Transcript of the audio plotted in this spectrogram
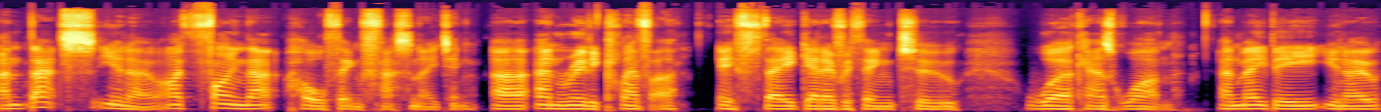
And that's, you know, I find that whole thing fascinating uh, and really clever if they get everything to work as one. And maybe, you know,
